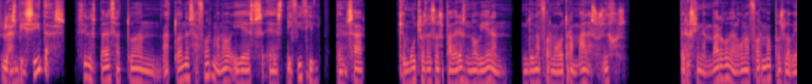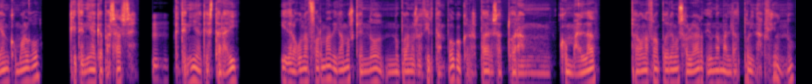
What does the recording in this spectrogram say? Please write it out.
las visitas. Sí, los padres actúan, actúan de esa forma, ¿no? Y es, es difícil pensar que muchos de esos padres no vieran de una forma u otra mal a sus hijos. Pero sin embargo, de alguna forma, pues lo veían como algo que tenía que pasarse, que tenía que estar ahí. Y de alguna forma, digamos que no, no podemos decir tampoco que los padres actuaran con maldad, pero de alguna forma podríamos hablar de una maldad por inacción, ¿no?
